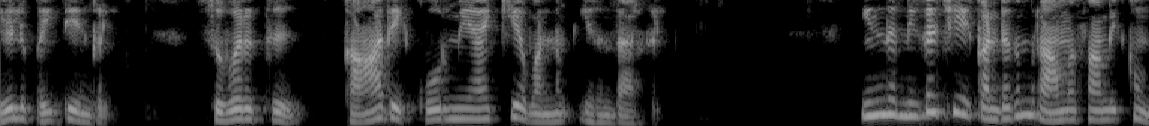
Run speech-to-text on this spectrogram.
ஏழு பைத்தியங்கள் சுவருக்கு காதை கூர்மையாக்கிய வண்ணம் இருந்தார்கள். இந்த நிகழ்ச்சியை கண்டதும் ராமசாமிக்கும்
